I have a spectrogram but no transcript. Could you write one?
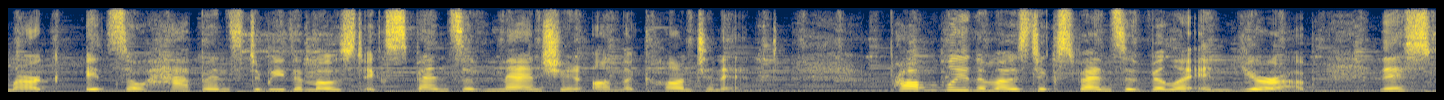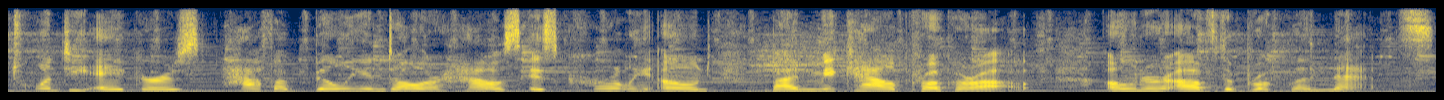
mark, it so happens to be the most expensive mansion on the continent probably the most expensive villa in Europe, this 20 acres, half a billion dollar house is currently owned by Mikhail Prokhorov, owner of the Brooklyn Nets.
